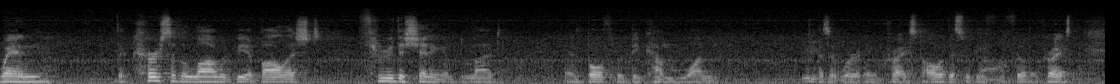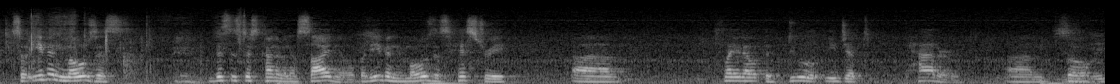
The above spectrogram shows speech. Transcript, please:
when the curse of the law would be abolished through the shedding of blood, and both would become one, as it were, in Christ. All of this would be fulfilled in Christ. So even Moses, this is just kind of an aside note, but even Moses' history uh, played out the dual Egypt pattern. Um, so Mhm.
